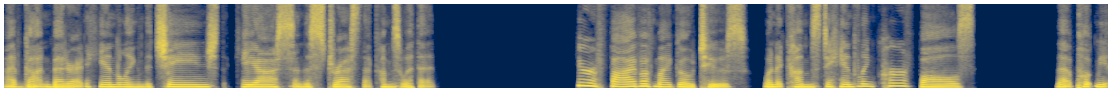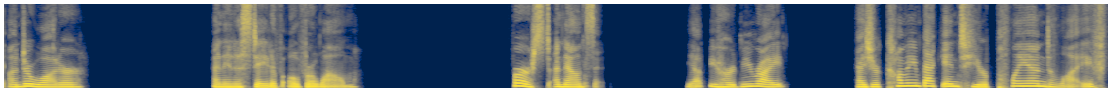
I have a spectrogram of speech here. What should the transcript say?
I've gotten better at handling the change, the chaos, and the stress that comes with it. Here are five of my go tos when it comes to handling curveballs that put me underwater and in a state of overwhelm. First, announce it. Yep, you heard me right. As you're coming back into your planned life,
